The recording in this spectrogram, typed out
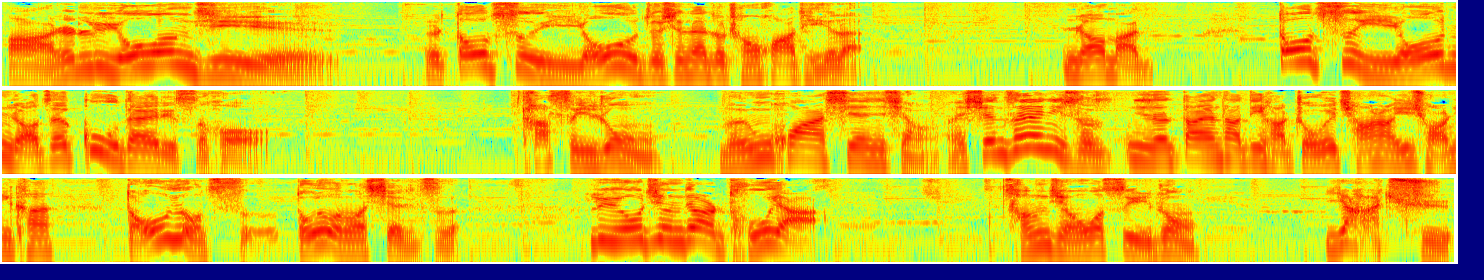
啊！这旅游旺季，到此一游，就现在就成话题了。你知道吗？到此一游，你知道在古代的时候，它是一种文化现象。现在你是你在大雁塔底下周围墙上一圈，你看都有字，都有那写的字。旅游景点涂鸦曾经我是一种雅趣，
